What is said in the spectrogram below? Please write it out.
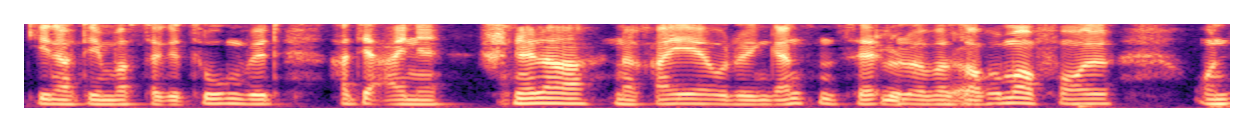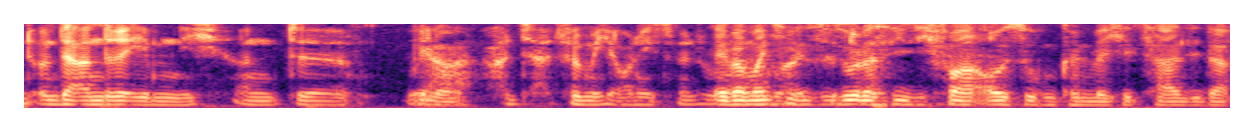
je nachdem, was da gezogen wird, hat der eine schneller eine Reihe oder den ganzen Zettel Glück, oder was auch immer voll und, und der andere eben nicht. Und äh. Ja, hat, hat für mich auch nichts mit Ja, bei manchen ist es so, dass sie sich vorher aussuchen können, welche Zahlen sie da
